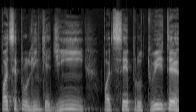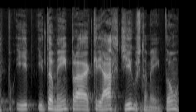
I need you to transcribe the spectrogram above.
Pode ser para o LinkedIn, pode ser para o Twitter e, e também para criar artigos também. Então,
